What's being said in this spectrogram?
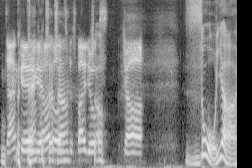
Danke, Danke wir ciao, ciao. Uns. Bis bald, Jungs. Ciao. ciao. So, ja,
